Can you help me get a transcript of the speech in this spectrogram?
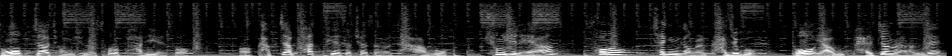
동업자 정신을 서로 발휘해서 어, 각자 파트에서 최선을 다하고 충실해야 서로 책임감을 가지고 더 야구 발전을 하는데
